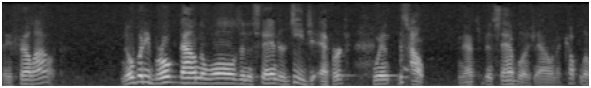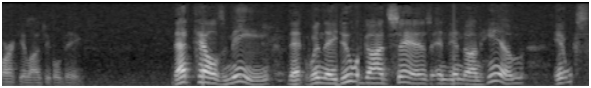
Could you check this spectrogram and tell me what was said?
They fell out. Nobody broke down the walls in a standard siege effort. Went out. And that's been established now in a couple of archaeological digs. That tells me that when they do what God says and depend on Him, it works.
